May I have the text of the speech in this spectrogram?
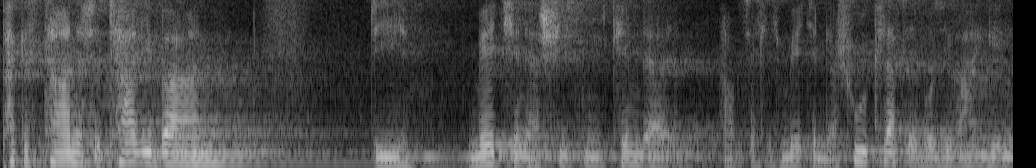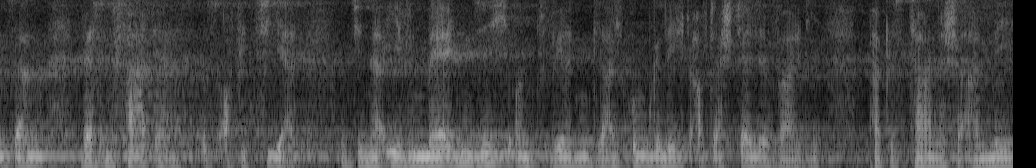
Pakistanische Taliban, die Mädchen erschießen, Kinder, hauptsächlich Mädchen in der Schulklasse, wo sie reingehen und sagen, wessen Vater ist, ist Offizier. Und die Naiven melden sich und werden gleich umgelegt auf der Stelle, weil die pakistanische Armee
